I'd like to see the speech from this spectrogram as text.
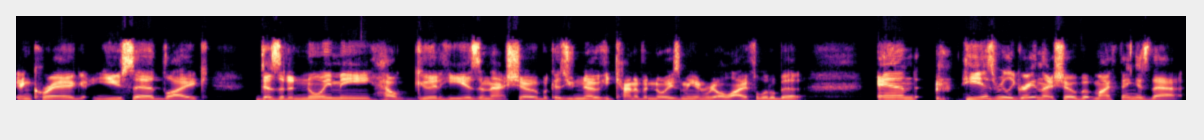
And Craig, you said like, does it annoy me how good he is in that show? Because you know he kind of annoys me in real life a little bit, and he is really great in that show. But my thing is that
